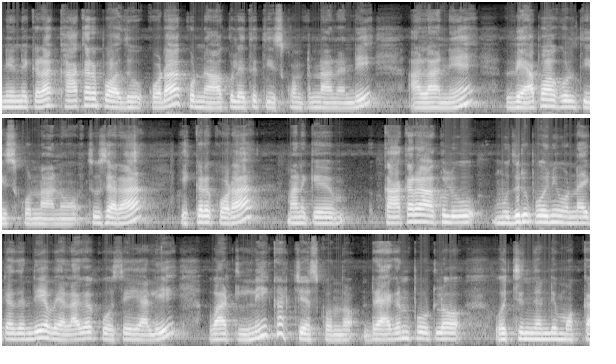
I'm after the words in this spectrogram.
నేను ఇక్కడ కాకరపాదు కూడా కొన్ని ఆకులు అయితే తీసుకుంటున్నానండి. అలానే వేపాకులు తీసుకున్నాను. చూసారా? ఇక్కడ కూడా మనకి కాకర ఆకులు ముదిరిపోయి ఉన్నాయి కదండి అవి ఎలాగ కోసేయాలి? వాటిని కట్ చేసుకుందాం. డ్రాగన్ ఫ్రూట్లో వచ్చిందండి మొక్క.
